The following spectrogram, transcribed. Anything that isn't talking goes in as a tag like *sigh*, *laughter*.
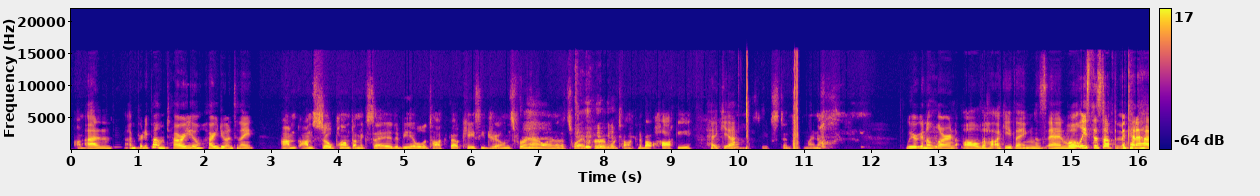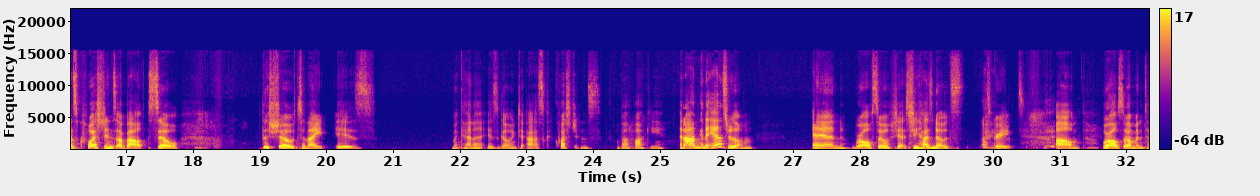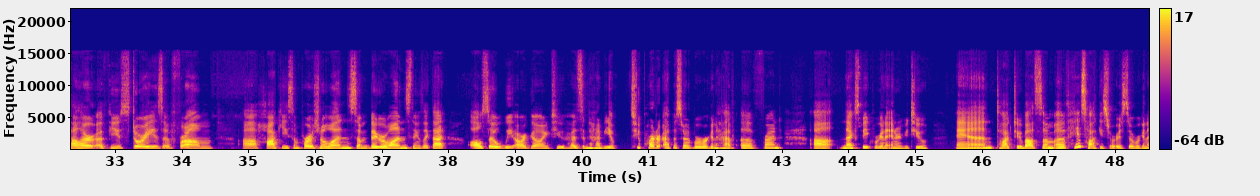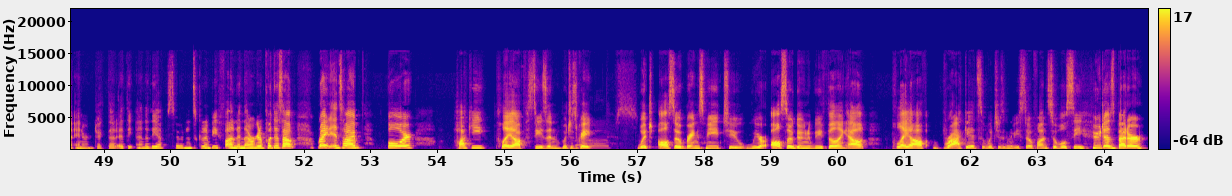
I'm, And I'm pretty pumped. How are you? How are you doing tonight? I'm I'm so pumped. I'm excited to be able to talk about Casey Jones for an hour. That's what I've heard. We're talking about hockey. Heck yeah. and That's the extent of my *laughs* knowledge. we are going to learn all the hockey things and well at least the stuff that mckenna has questions about so the show tonight is mckenna is going to ask questions about hockey and i'm going to answer them and we're also she, she has notes it's great *laughs* um, we're also i'm going to tell her a few stories from uh, hockey some personal ones some bigger ones things like that. Also we are going to has going to be a two-parter episode where we're going to have a friend? Uh, next week we're going to interview two and talk to you about some of his hockey stories. So we're going to interject that at the end of the episode and it's going to be fun. And then we're going to put this out right in time for hockey playoff season which is great. Ups. which also brings me to we are also going to be filling out playoff brackets, which is going to be so fun. So we'll see who does better.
